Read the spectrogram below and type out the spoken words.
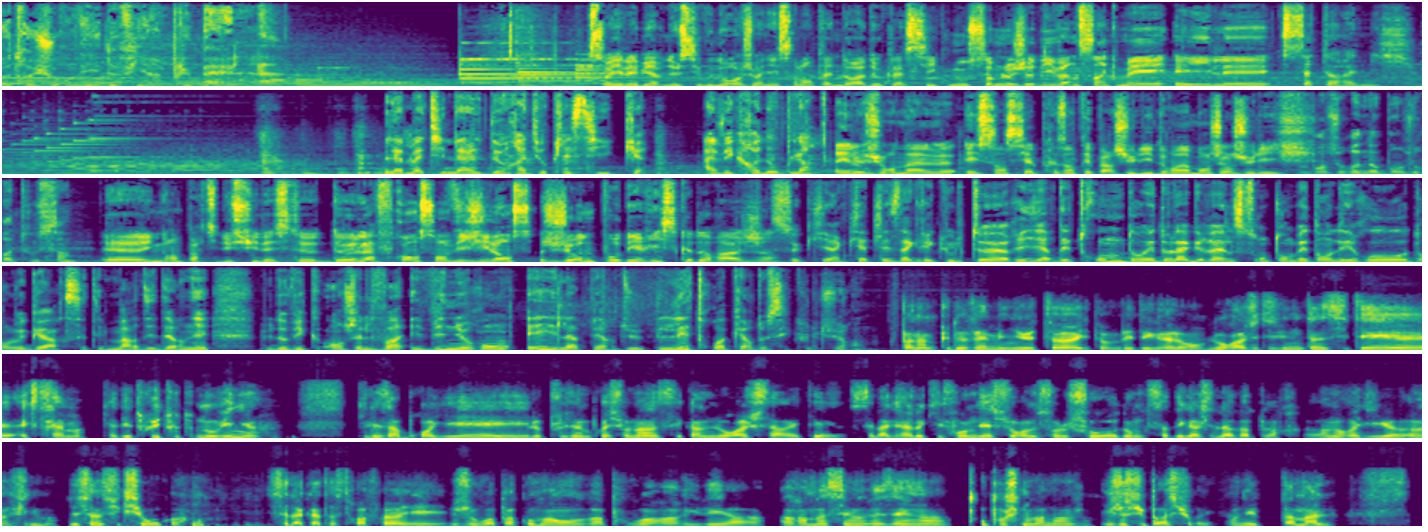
votre journée devient plus belle. Soyez les bienvenus si vous nous rejoignez sur l'antenne de Radio Classique. Nous sommes le jeudi 25 mai et il est 7h30. La matinale de Radio Classique avec Renaud Blanc. Et le journal essentiel présenté par Julie Drouin. Bonjour Julie. Bonjour Renaud, bonjour à tous. Euh, une grande partie du sud-est de la France en vigilance jaune pour des risques d'orage. Ce qui inquiète les agriculteurs. Hier, des trompes d'eau et de la grêle sont tombées dans l'Hérault, dans le Gard. C'était mardi dernier. Ludovic Angelvin est vigneron et il a perdu les trois quarts de ses cultures. Pendant plus de 20 minutes, il tombait des grêlons. L'orage était d'une intensité euh, extrême qui a détruit toutes nos vignes, qui les a broyées. Et le plus impressionnant, c'est quand l'orage s'est arrêté. C'est la grêle qui fondait sur un sol chaud, donc ça dégageait de la vapeur. On aurait dit un film de science-fiction, quoi. C'est la catastrophe et je vois pas comment on va pouvoir arriver à, ramasser un raisin aux prochaines vendanges. Et je suis pas assuré. On est pas mal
